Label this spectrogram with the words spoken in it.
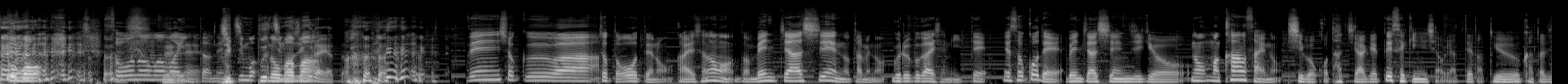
個も そのままいったね。ジップのまま前職はちょっと大手の会社のベンチャー支援のためのグループ会社にいてでそこでベンチャー支援事業の、まあ、関西の支部をこう立ち上げて責任者をやってたという形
